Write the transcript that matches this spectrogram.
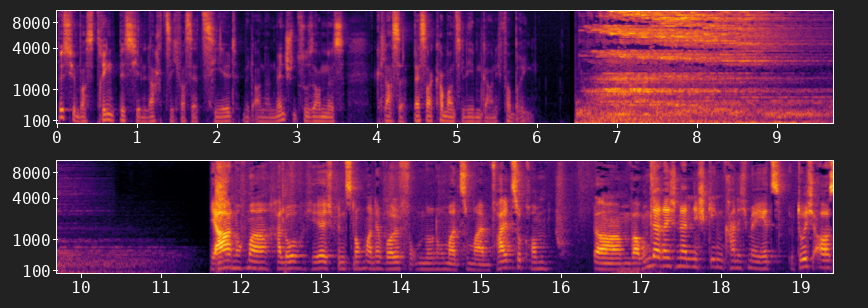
bisschen was trinkt, bisschen lacht, sich was erzählt, mit anderen Menschen zusammen ist, klasse. Besser kann man das Leben gar nicht verbringen. Ja, nochmal, hallo, hier, ich bin's nochmal der Wolf, um nur nochmal zu meinem Fall zu kommen. Ähm, warum der Rechner nicht ging, kann ich mir jetzt durchaus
